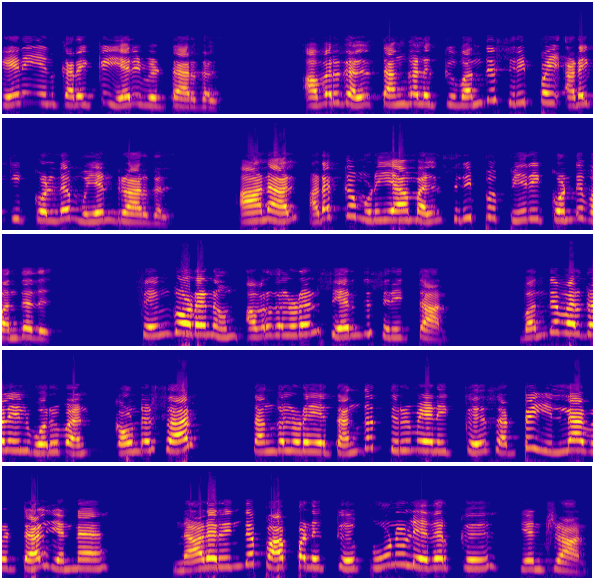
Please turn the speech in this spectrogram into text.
கேணியின் கரைக்கு ஏறிவிட்டார்கள். அவர்கள் தங்களுக்கு வந்த சிரிப்பை அடக்கிக் கொள்ள முயன்றார்கள். ஆனால் அடக்க முடியாமல் சிரிப்பு பீறிக்கொண்டு வந்தது. செங்கோடனும் அவர்களுடன் சேர்ந்து சிரித்தான். வந்தவர்களில் ஒருவன் கவுண்டர் சார் தங்களுடைய தங்கத் திருமேனிக்கு சட்டை இல்லாவிட்டால் என்ன? நாடறிந்த பாப்பனுக்கு பூணூல் எதற்கு? என்றான்.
